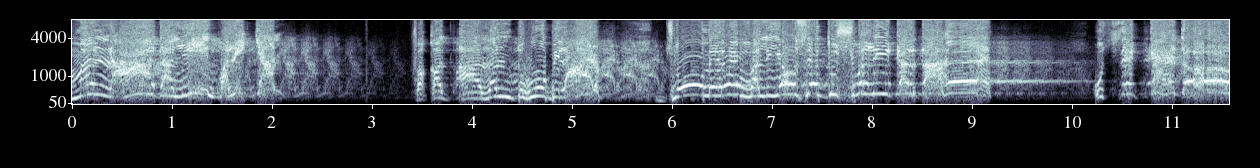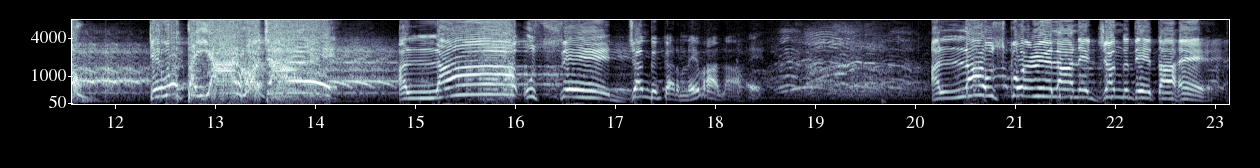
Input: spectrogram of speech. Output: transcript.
मन आद अली वलियन फकत आजन जो मेरे वलियों से दुश्मनी करता है उससे कह दो कि वो तैयार हो जाए। अल्लाह उससे जंग करने वाला है। अल्लाह उसको ऐलान जंग देता है।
